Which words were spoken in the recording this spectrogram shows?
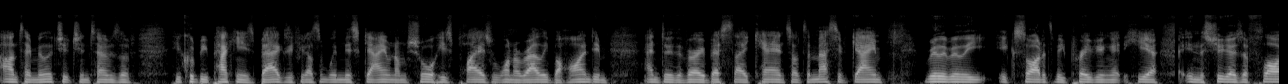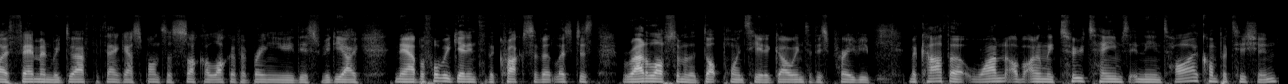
Ante Milicic in terms of he could be packing his bags if he doesn't win this game, and I'm sure his players will want to rally behind him and do the very best they can. So it's a massive game. Really, really excited to be previewing it here in the studios of Fly FM, and we do have to thank our sponsor Soccer Locker for bringing you this video. Now, before we get into the crux of it, let's just rattle off some of the dot points here to go into this preview. Macarthur, one of only two teams in the entire competition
